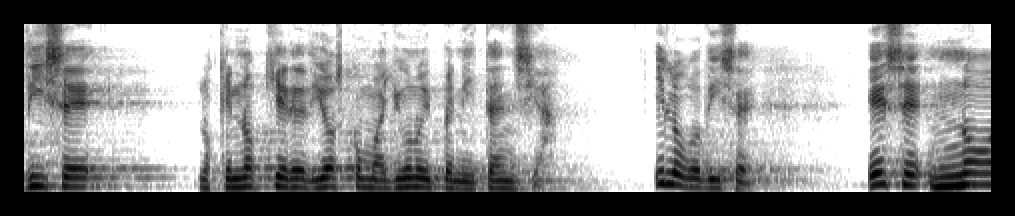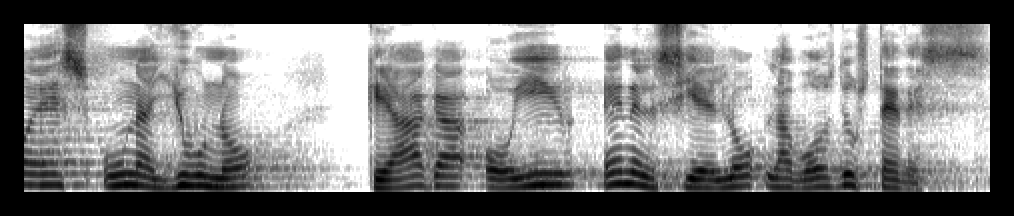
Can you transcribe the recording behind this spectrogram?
dice lo que no quiere Dios como ayuno y penitencia. Y luego dice, ese no es un ayuno que haga oír en el cielo la voz de ustedes.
